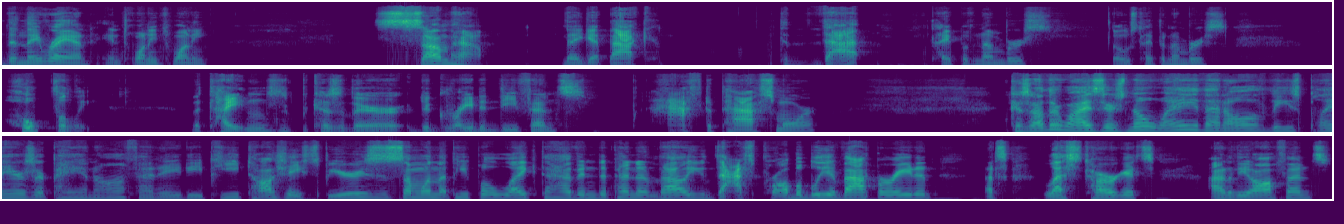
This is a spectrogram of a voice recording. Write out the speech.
than they ran in 2020, somehow they get back to that type of numbers, those type of numbers. Hopefully, the Titans, because of their degraded defense, have to pass more. Because otherwise, there's no way that all of these players are paying off at ADP. Tyjae Spears is someone that people like to have independent value. That's probably evaporated. That's less targets out of the offense.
